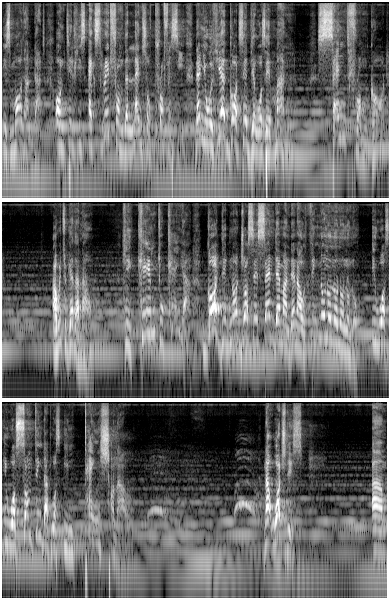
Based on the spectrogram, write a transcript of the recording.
It's more than that. Until he's x-rayed from the lens of prophecy then you will hear god say there was a man sent from god. Are we together now? He came to kenya. God did not just say send them and then i'll think. No no no no no no it was it was something that was intentional now watch this um,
